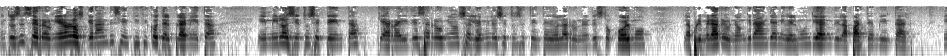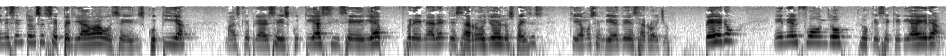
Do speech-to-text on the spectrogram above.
Entonces se reunieron los grandes científicos del planeta en 1970, que a raíz de esa reunión salió en 1972 la reunión de Estocolmo, la primera reunión grande a nivel mundial de la parte ambiental. En ese entonces se peleaba o se discutía más que pelear, se discutía si se debía frenar el desarrollo de los países que íbamos en vías de desarrollo. Pero en el fondo lo que se quería era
